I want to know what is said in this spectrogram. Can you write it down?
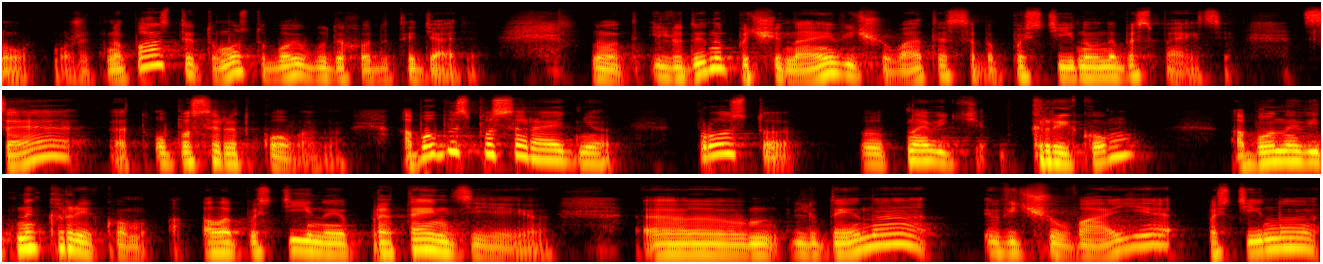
ну, можуть напасти, тому з тобою буде ходити дядя. Ну, От, І людина починає відчувати себе постійно в небезпеці. Це опосередковано. Або безпосередньо, просто от навіть криком. Або навіть не криком, але постійною претензією е, людина відчуває постійну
